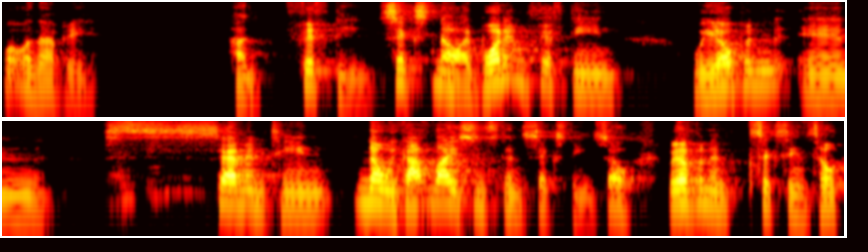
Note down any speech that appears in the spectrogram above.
What would that be? 15, six. No, I bought it in 15. We opened in 17. No, we got licensed in 16. So we opened in 16. So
